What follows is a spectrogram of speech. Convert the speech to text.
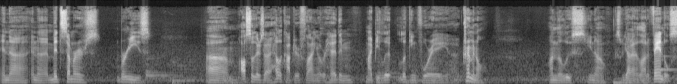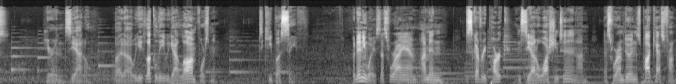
in a in a midsummer's breeze. Um, also, there's a helicopter flying overhead. They might be li- looking for a uh, criminal on the loose, you know, because we got a lot of vandals here in Seattle. But uh, we luckily we got law enforcement to keep us safe. But anyways, that's where I am. I'm in Discovery Park in Seattle, Washington, and I'm that's where I'm doing this podcast from.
